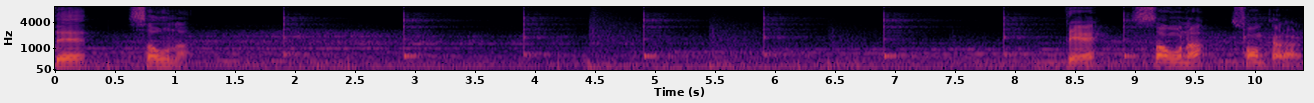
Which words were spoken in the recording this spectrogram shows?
D. Sauna D. Sauna son kararım.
